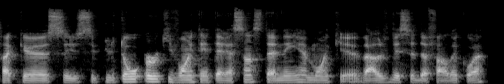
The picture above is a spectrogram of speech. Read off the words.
Fait que c'est c'est plutôt eux qui vont être intéressants cette année, à moins que Valve décide de faire de quoi.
